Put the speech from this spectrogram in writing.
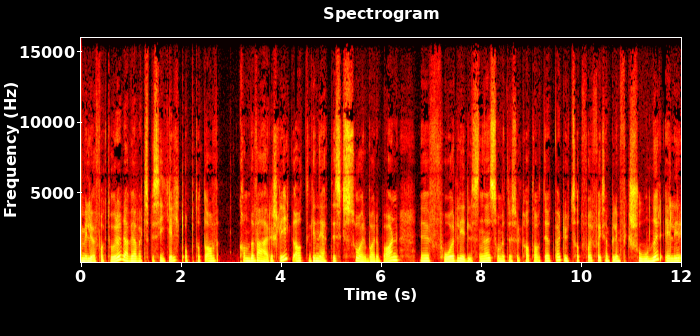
miljøfaktorer der vi har vært spesielt opptatt av kan det være slik at genetisk sårbare barn eh, får lidelsene som et resultat av at de har vært utsatt for f.eks. infeksjoner eller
